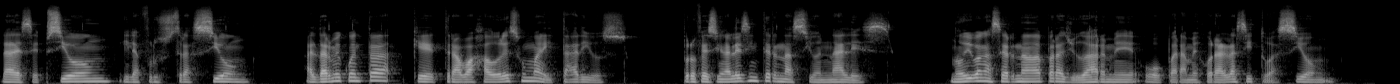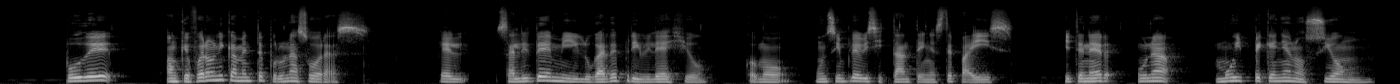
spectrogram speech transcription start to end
la decepción y la frustración al darme cuenta que trabajadores humanitarios, profesionales internacionales, no iban a hacer nada para ayudarme o para mejorar la situación, pude, aunque fuera únicamente por unas horas, el salir de mi lugar de privilegio como un simple visitante en este país y tener una muy pequeña noción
